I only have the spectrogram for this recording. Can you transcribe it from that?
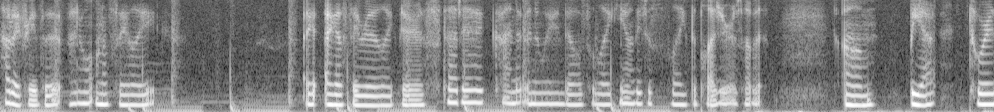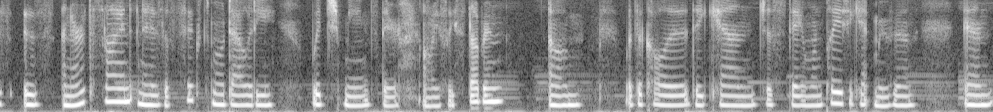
how do I phrase it? I don't want to say like I, I guess they really like their aesthetic kind of in a way they also like you know they just like the pleasures of it um but yeah taurus is an earth sign and it is a fixed modality which means they're obviously stubborn um what's it called they can just stay in one place you can't move them and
